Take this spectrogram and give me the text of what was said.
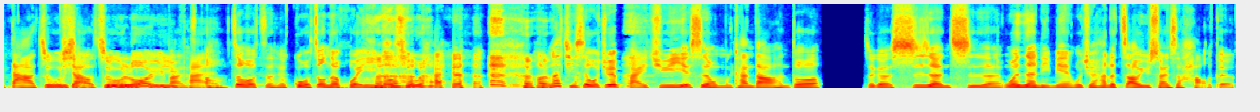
“大珠小珠落玉盘”。这我整个国中的回忆都出来了。好，那其实我觉得白居易也是我们看到很多这个诗人、词人、文人里面，我觉得他的遭遇算是好的。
